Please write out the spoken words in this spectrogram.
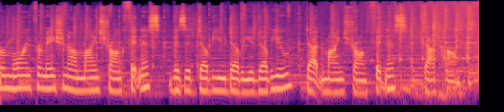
For more information on Mindstrong Fitness, visit www.mindstrongfitness.com.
